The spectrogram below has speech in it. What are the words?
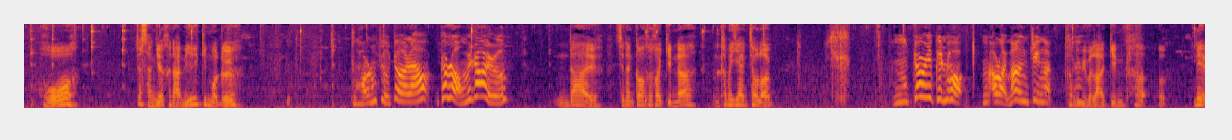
นะ โหเจะสั่งเยอะขนาดนี้กินหมดหรือหาหนังสือเจอแล้วเจ้าหลงไม่ได้หรือ ได้ฉะนั้นก็ค่อยๆกินนะข้าไม่แย่งเจ้าหรอกอืมเจ้ารีบกินเถอะอืมอร่อยมากจริงๆอะข้าไม่มีเวลากินข้าเออเนี่ย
